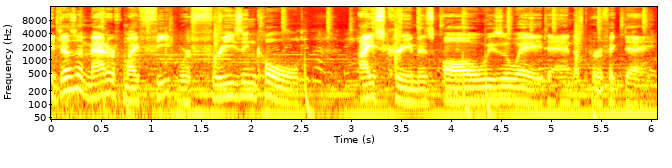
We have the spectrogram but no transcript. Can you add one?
It doesn't matter if my feet were freezing cold. Ice cream is always a way to end a perfect day.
